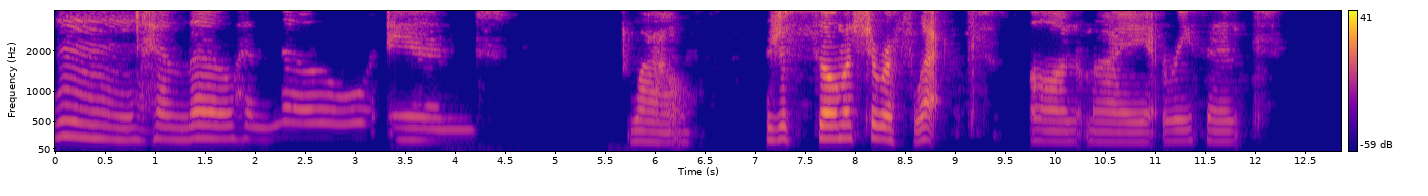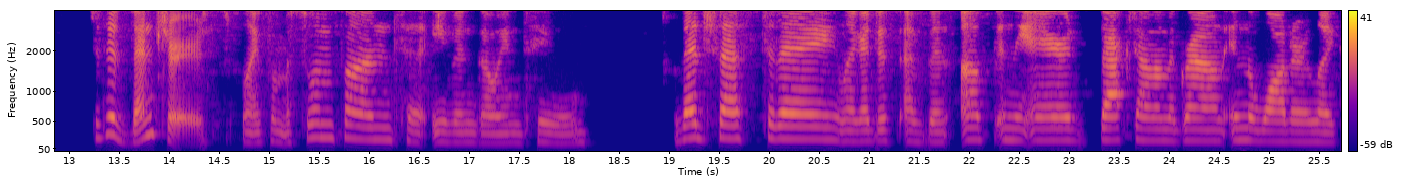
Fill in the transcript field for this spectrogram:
Mm, hello, hello, and wow, there's just so much to reflect on my recent just adventures, like from a swim fun to even going to Veg Fest today. Like I just I've been up in the air, back down on the ground, in the water, like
